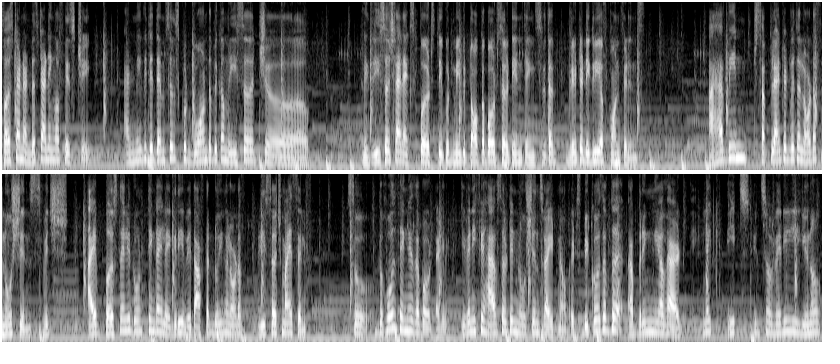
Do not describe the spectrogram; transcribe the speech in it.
first-hand understanding of history, and maybe they themselves could go on to become research, uh, like research line experts. They could maybe talk about certain things with a greater degree of confidence. I have been supplanted with a lot of notions which I personally don't think I'll agree with after doing a lot of research myself. So the whole thing is about that. Like, even if you have certain notions right now, it's because of the upbringing you have had. like it's it's a very you know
